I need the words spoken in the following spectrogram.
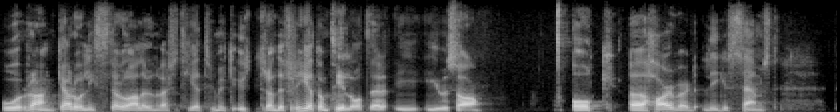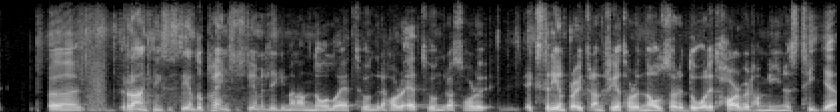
och rankar och listar då alla universitet hur mycket yttrandefrihet de tillåter i, i USA. Och uh, Harvard ligger sämst. Uh, rankningssystem, då poängsystemet ligger mellan 0 och 100. Har du 100 så har du extremt bra yttrandefrihet, har du 0 så är det dåligt. Harvard har minus 10.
